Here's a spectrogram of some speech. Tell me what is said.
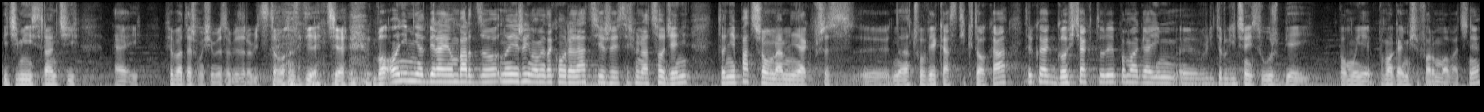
I ci ministranci, ej, chyba też musimy sobie zrobić z tobą zdjęcie. Bo oni mnie odbierają bardzo, no jeżeli mamy taką relację, że jesteśmy na co dzień, to nie patrzą na mnie jak przez, y, na człowieka z TikToka, tylko jak gościa, który pomaga im y, w liturgicznej służbie i pomuje, pomaga im się formować, nie?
